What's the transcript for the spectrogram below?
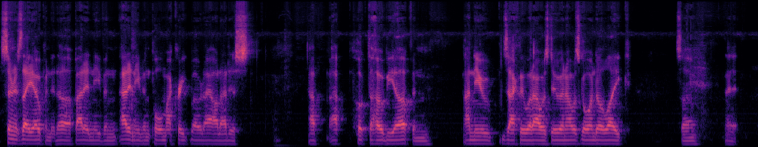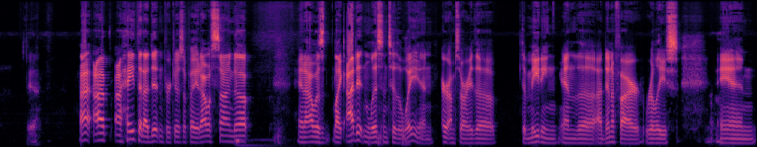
as soon as they opened it up, I didn't even I didn't even pull my creek boat out. I just I I hooked the Hobie up and I knew exactly what I was doing. I was going to a lake. So that yeah. I, I I hate that I didn't participate. I was signed up, and I was like, I didn't listen to the weigh-in, or I'm sorry, the the meeting and the identifier release, and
